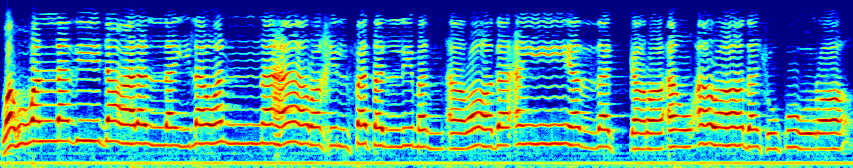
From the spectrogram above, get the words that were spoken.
وَهُوَ الَّذِي جَعَلَ اللَّيْلَ وَالنَّهَارَ خِلْفَةً لِمَنْ أَرَادَ أَن يَذَّكَّرَ أَوْ أَرَادَ شُكُورًا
